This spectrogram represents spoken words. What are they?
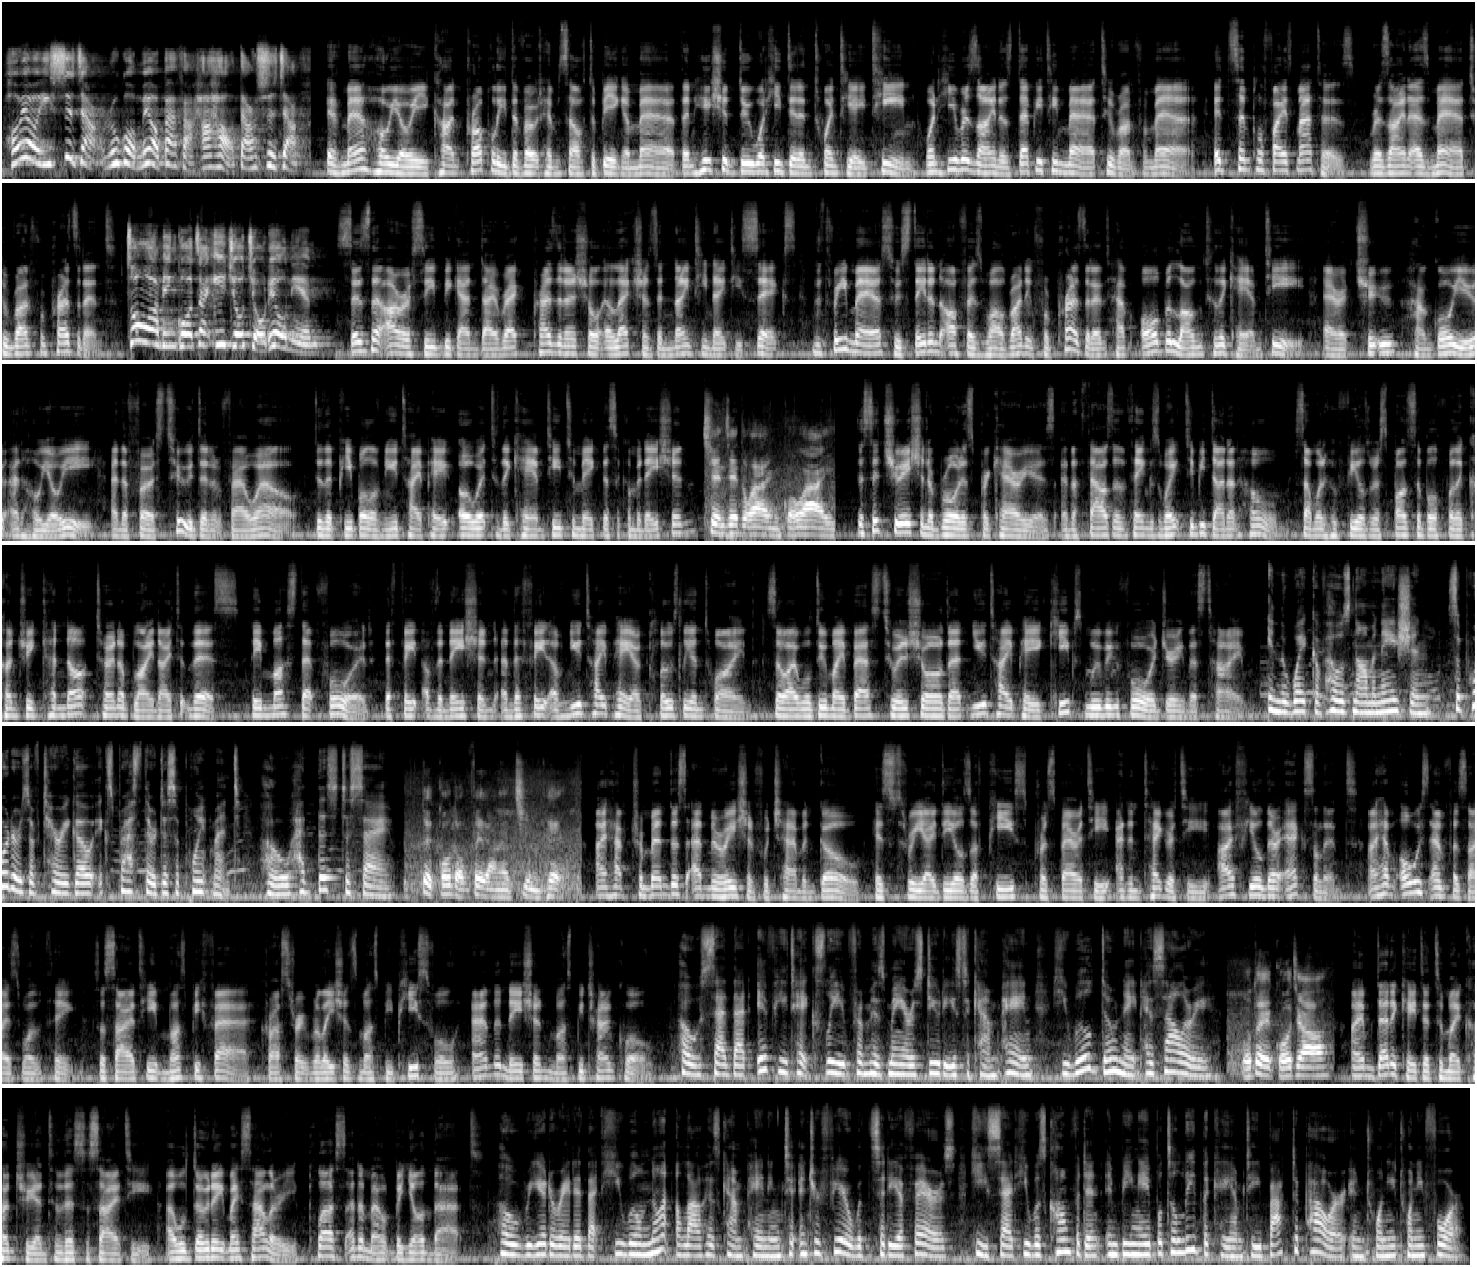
If Mayor Hou Yu-ih can't properly devote himself to being a mayor, then he should do what he did in 2018 when he resigned as deputy mayor to run for mayor. It simplifies matters. Resign as mayor to run for president. Since the ROC began direct presidential elections in 1996, the three mayors who stayed in office while running for president have all belonged to the KMT, Eric Chu, Han Kuo-yu, and Hou Yu-ih, and the first two didn't fare well. Do the people of New Taipei owe it to the KMT to make this accommodation? The situation abroad is precarious, and a thousand things wait to be done at home. Someone who feels responsible for the country cannot turn a blind eye to this. They must step forward. The fate of the nation and the fate of New Taipei are closely entwined, so I will do my best to ensure that New Taipei keeps moving forward during this time. In the wake of Hou's nomination, supporters of Terry Gou expressed their disappointment. Hou had this to say. I have tremendous admiration for Chairman Gou. His three ideals of peace, prosperity, and integrity, I feel they're excellent. I have always emphasized one thing. Society must be fair, cross-strait relations must be peaceful, and the nation must be tranquil. Hou said that if he takes leave from his mayor's duties to campaign, he will donate his salary. I am dedicated to my country and to this society. I will donate my salary, plus an amount beyond that. Hou reiterated that he will not allow his campaigning to interfere with city affairs. He said he was confident in being able to lead the KMT back to power in 2024.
